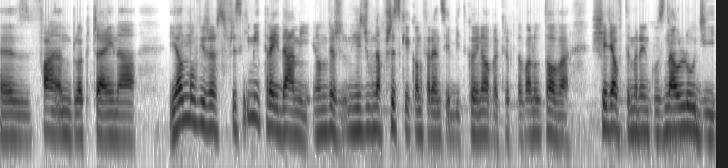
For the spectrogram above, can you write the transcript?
e, fan blockchaina, i on mówi, że z wszystkimi trade'ami, i on wiesz, jeździł na wszystkie konferencje bitcoinowe, kryptowalutowe, siedział w tym rynku, znał ludzi,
